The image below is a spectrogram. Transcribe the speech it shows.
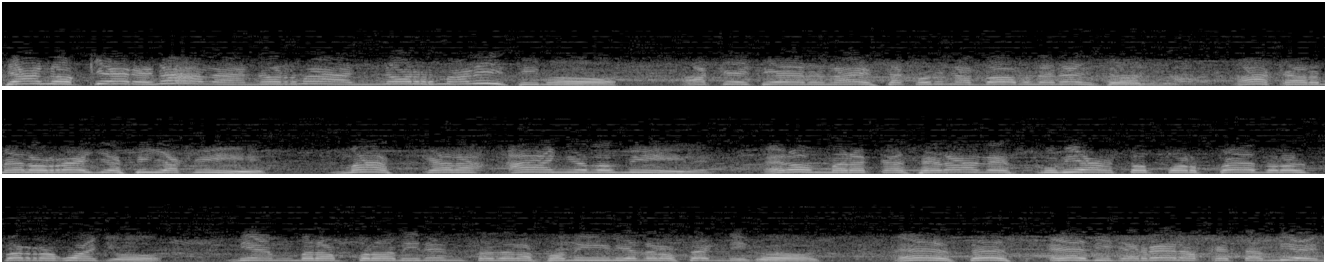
ya no quiere nada, normal, normalísimo. Aquí tienen a esta con una doble Nelson. A Carmelo Reyes y aquí. Máscara Año 2000. El hombre que será descubierto por Pedro el Perro Aguayo miembro prominente de la familia de los técnicos. Este es Eddie Guerrero que también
